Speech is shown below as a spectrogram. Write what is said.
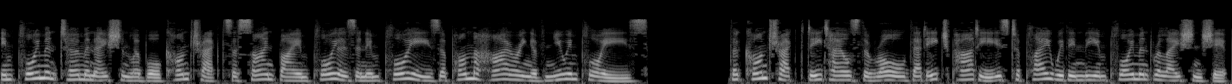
Employment termination labor contracts are signed by employers and employees upon the hiring of new employees. The contract details the role that each party is to play within the employment relationship.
